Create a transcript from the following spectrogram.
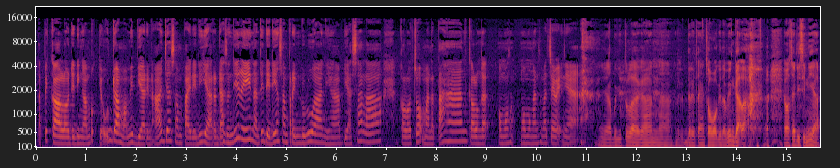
Tapi kalau Dedi ngambek ya udah mami biarin aja sampai Dedi ya reda sendiri. Nanti Dedi yang samperin duluan. Ya biasalah. Kalau cowok mana tahan kalau nggak ngomong ngomongan sama ceweknya. Ya begitulah kan. Nah dari tanya cowok gitu tapi enggak lah. Ya maksudnya di sini ya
